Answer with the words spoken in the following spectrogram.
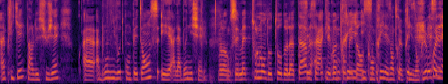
impliqués par le sujet à, bon niveau de compétences et à la bonne échelle. Voilà, donc c'est mettre tout le monde autour de la table avec les bonnes compétences. Y compris les entreprises. Donc le premier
